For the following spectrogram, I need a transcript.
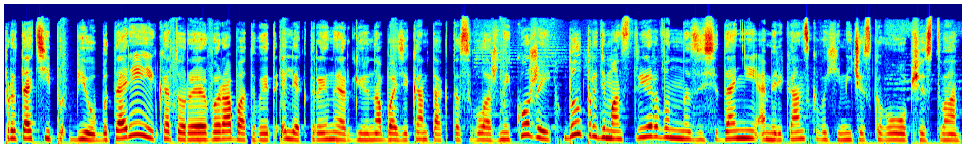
Прототип биобатареи, которая вырабатывает электроэнергию на базе контакта с влажной кожей, был продемонстрирован на заседании Американского химического общества.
